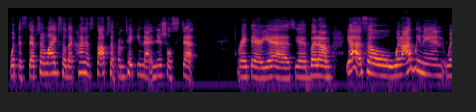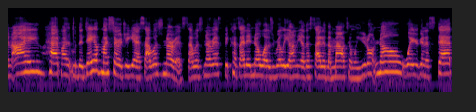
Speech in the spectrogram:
what the steps are like. So that kind of stops them from taking that initial step right there yes yes but um yeah so when i went in when i had my the day of my surgery yes i was nervous i was nervous because i didn't know what was really on the other side of the mountain. When you don't know where you're going to step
